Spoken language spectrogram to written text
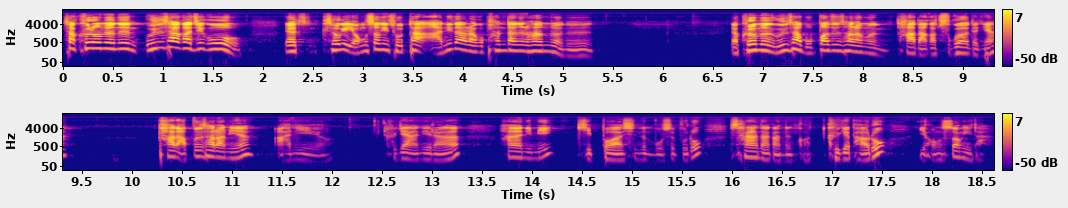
자 그러면은 은사 가지고 야 저게 영성이 좋다 아니다라고 판단을 하면은 야 그러면 은사 못 받은 사람은 다 나가 죽어야 되냐? 다 나쁜 사람이야? 아니에요. 그게 아니라 하나님이 기뻐하시는 모습으로 살아나가는 것. 그게 바로 영성이다.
